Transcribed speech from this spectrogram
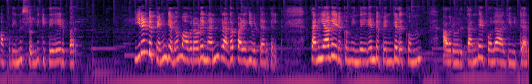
அப்படின்னு சொல்லிக்கிட்டே இருப்பார். இரண்டு பெண்களும் அவரோடு நன்றாக பழகிவிட்டார்கள். தனியாக இருக்கும் இந்த இரண்டு பெண்களுக்கும் அவர் ஒரு தந்தை போல ஆகிவிட்டார்.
